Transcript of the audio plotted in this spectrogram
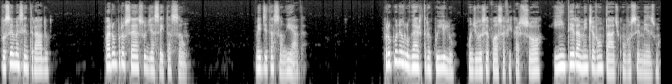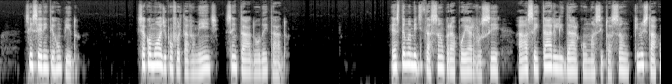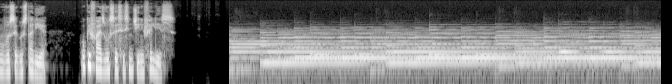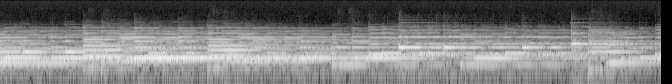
você mais centrado para um processo de aceitação. Meditação guiada. Procure um lugar tranquilo onde você possa ficar só e inteiramente à vontade com você mesmo, sem ser interrompido. Se acomode confortavelmente, sentado ou deitado. Esta é uma meditação para apoiar você a aceitar e lidar com uma situação que não está como você gostaria, ou que faz você se sentir infeliz.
